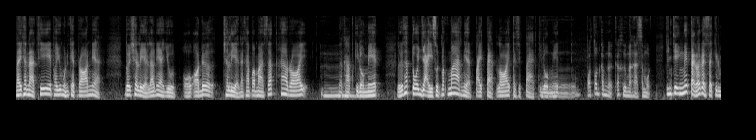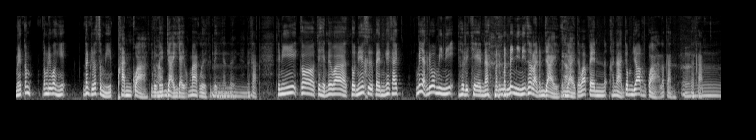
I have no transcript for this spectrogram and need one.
ในขณะที่พายุหมุนเขตร้อนเนี่ยโดยเฉลี่ยแล้วเนี่ยอยู่โอออเดอร์เฉลี่ยนะครับประมาณสัก 500อืมนะครับกิโลเมตร หรือถ้าตัวใหญ่สุดมากๆเนี่ยไป 888 กิโลเมตรอืมเพราะต้นกำเนิดก็คือมหาสมุทรจริงๆ ไม่ 888 กิโลเมตรต้องต้องเรียกว่างี้ นั่นคือรัศมีพันกว่ากิโลเมตรใหญ่ใหญ่มากๆเลยคือเป็นอย่างนั้นเลยอืมนะครับทีนี้ก็จะเห็นได้ว่าตัวนี้คือเป็นคล้ายๆไม่อยากเรียกว่ามินิเฮอริเคนนะมันมันไม่มินิเท่าไหร่มันใหญ่มันใหญ่แต่ว่าเป็นขนาดย่อมๆกว่าแล้วกันนะครับอ่า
